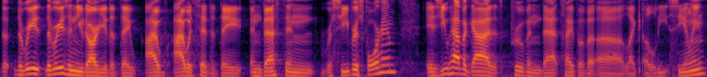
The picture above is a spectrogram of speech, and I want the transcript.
the the, re- the reason you'd argue that they I I would say that they invest in receivers for him is you have a guy that's proven that type of uh, like elite ceiling.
